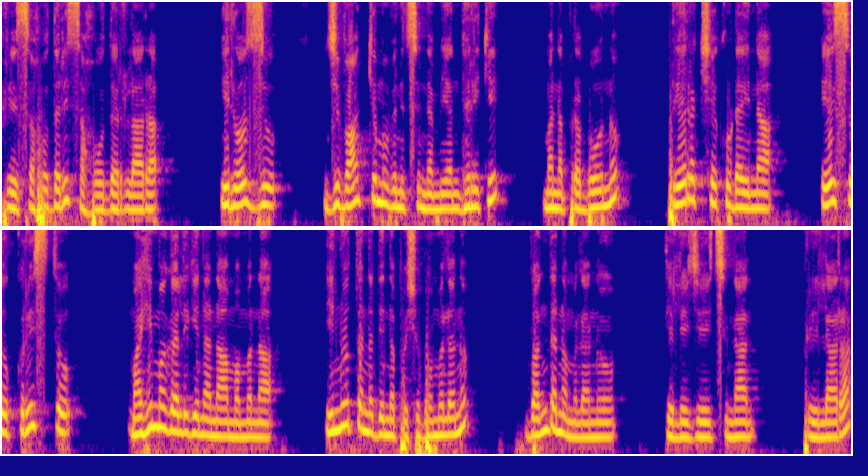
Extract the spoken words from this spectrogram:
ప్రియ సహోదరి సహోదరులారా ఈరోజు జీవాక్యము వినిచిన మీ అందరికీ మన ప్రభువును ప్రియరక్షకుడైన యేసుక్రీస్తు మహిమ కలిగిన నామమున ఈ దినపు శుభములను వందనములను తెలియజేయుచున్నాను. ప్రియులారా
